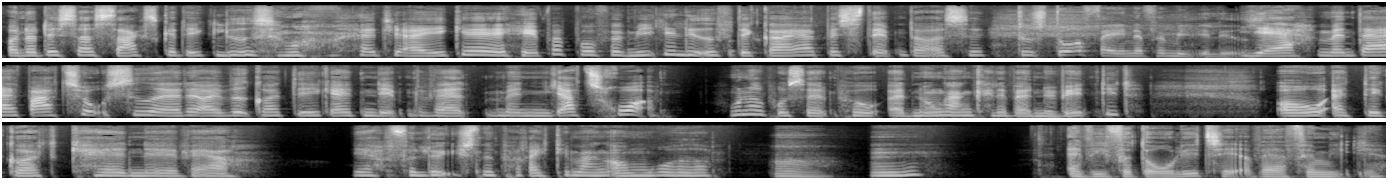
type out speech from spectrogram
Og når det så er sagt, skal det ikke lyde som om, at jeg ikke hæpper på familielivet, for det gør jeg bestemt også. Du er stor fan af familielivet. Ja, men der er bare to sider af det, og jeg ved godt, det ikke er et nemt valg, men jeg tror 100% på, at nogle gange kan det være nødvendigt, og at det godt kan øh, være ja, forløsende på rigtig mange områder. Mm. Mm. Er vi for dårlige til at være familie?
